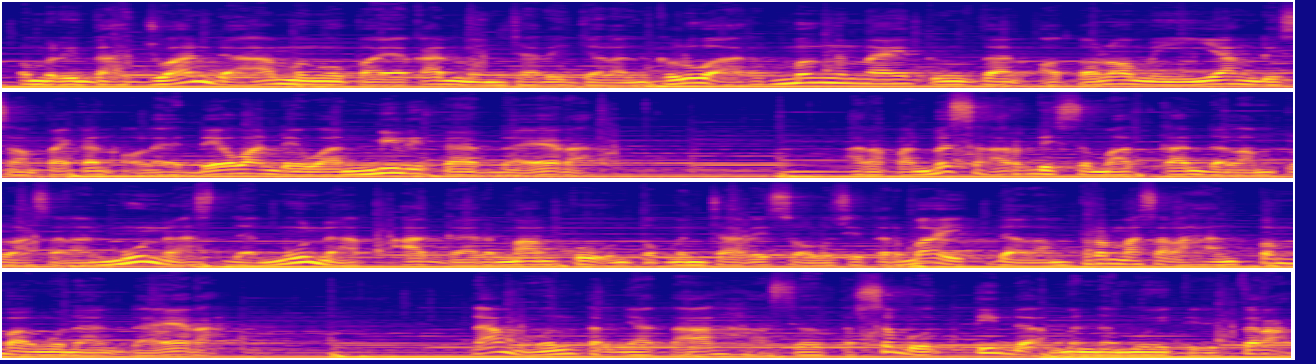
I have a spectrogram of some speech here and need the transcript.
Pemerintah Juanda mengupayakan mencari jalan keluar mengenai tuntutan otonomi yang disampaikan oleh dewan-dewan militer daerah Harapan besar disematkan dalam pelaksanaan Munas dan Munap agar mampu untuk mencari solusi terbaik dalam permasalahan pembangunan daerah. Namun ternyata hasil tersebut tidak menemui titik terang,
